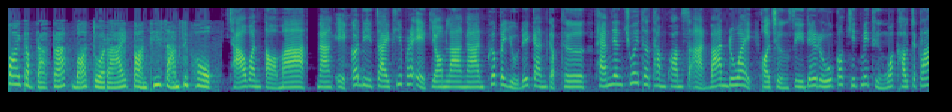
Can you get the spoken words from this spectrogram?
ปอยกับดักรักบอสตัวร้ายตอนที่ 36 เช้าวันต่อมา นางเอกก็ดีใจที่พระเอกยอมลางานเพื่อไปอยู่ด้วยกันกับเธอ แถมยังช่วยเธอทำความสะอาดบ้านด้วย พอเฉิงซีได้รู้ก็คิดไม่ถึงว่าเขาจะกล้า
